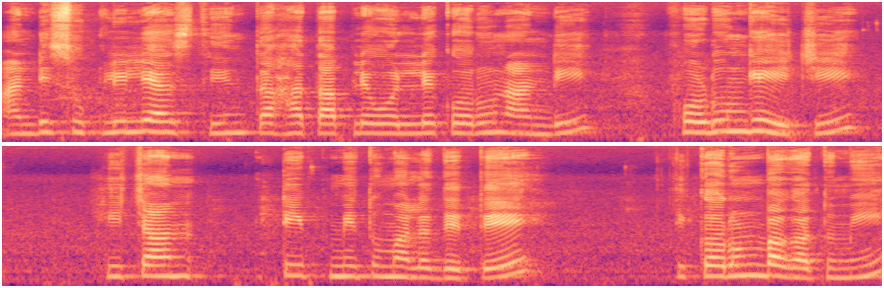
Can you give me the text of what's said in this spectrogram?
अंडी सुकलेली असतील तर हात आपले ओल्ले करून अंडी फोडून घ्यायची. ही छान टीप मी तुम्हाला देते. ती करून बघा तुम्ही.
